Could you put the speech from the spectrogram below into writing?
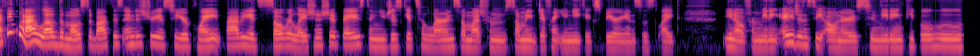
I think what I love the most about this industry is to your point, Bobbie, it's so relationship based and you just get to learn so much from so many different unique experiences. Like, you know, from meeting agency owners to meeting people who,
